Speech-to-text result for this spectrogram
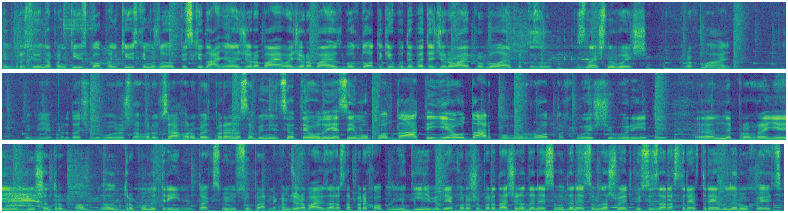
він працює на Панківського. Панківський, можливо, підскидання на Джурабаєва. Джурабаєв з двох дотиків буде бити. Джурабаєв пробиває проти значно вище. Крохмаль. Віддає передачу ліворуч на горобця. Горобець бере на себе ініціативу. Дається йому подати. Є удар по воротах вище воріт. І, е, не програє і більш антроп- антропометрійним так своїм суперникам. Джурабаєв зараз на перехопленні діє. Віддає хорошу передачу на Денисову. Денисов на швидкості. Зараз 3 в 3 вони рухаються.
